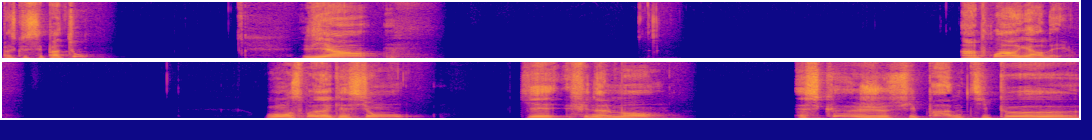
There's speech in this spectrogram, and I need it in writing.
parce que c'est pas tout, vient un point à regarder, où on se pose la question qui est finalement, est-ce que je ne suis pas un petit peu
